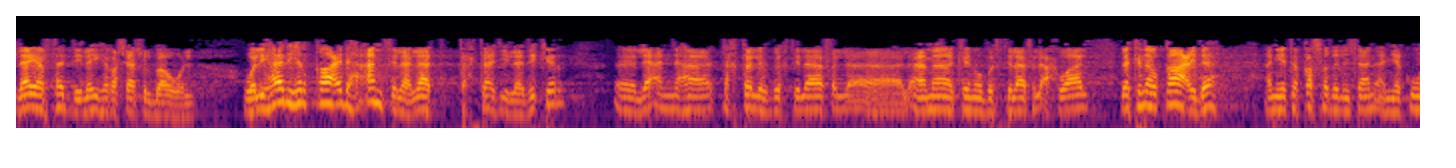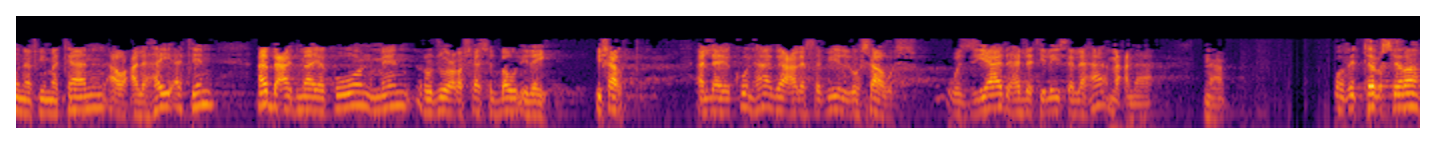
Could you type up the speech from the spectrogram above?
لا يرتد إليه رشاش البول. ولهذه القاعدة أمثلة لا تحتاج إلى ذكر لأنها تختلف باختلاف الأماكن وباختلاف الأحوال لكن القاعدة أن يتقصد الإنسان أن يكون في مكان أو على هيئة أبعد ما يكون من رجوع رشاش البول إليه بشرط ألا يكون هذا على سبيل الوساوس والزيادة التي ليس لها معنى. نعم. وفي التبصرة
